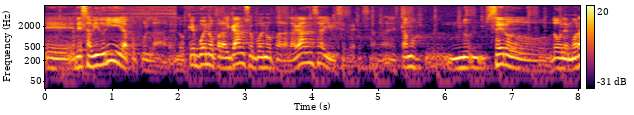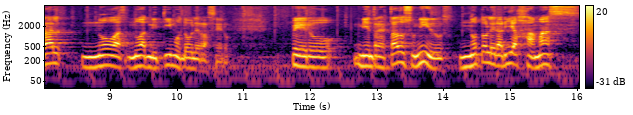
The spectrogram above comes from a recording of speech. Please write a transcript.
eh, de sabiduría popular. Lo que es bueno para el ganso es bueno para la gansa y viceversa. Estamos cero doble moral, no, no admitimos doble rasero. Pero mientras Estados Unidos no toleraría jamás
